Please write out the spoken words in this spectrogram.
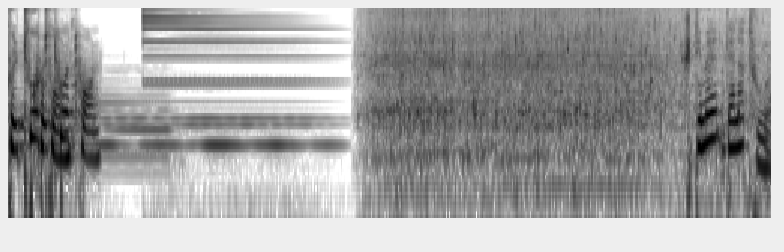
Kulturton. Kulturton. Stimme der Natur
